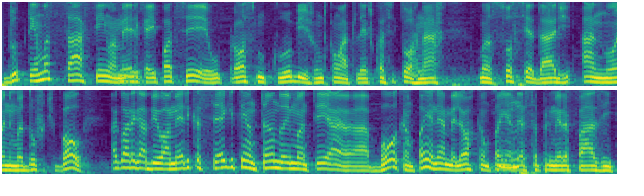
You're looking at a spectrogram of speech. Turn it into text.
do tema SAF, hein? O América Isso. aí pode ser o próximo clube, junto com o Atlético, a se tornar uma sociedade anônima do futebol. Agora, Gabi, o América segue tentando aí manter a, a boa campanha, né? A melhor campanha Sim. dessa primeira fase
